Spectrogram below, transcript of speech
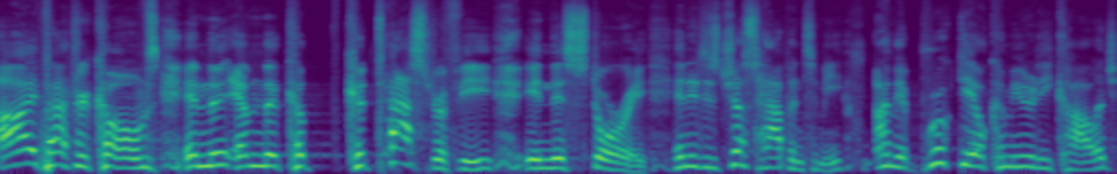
I, Patrick Combs, am the, am the ca- catastrophe in this story. And it has just happened to me. I'm at Brookdale Community College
